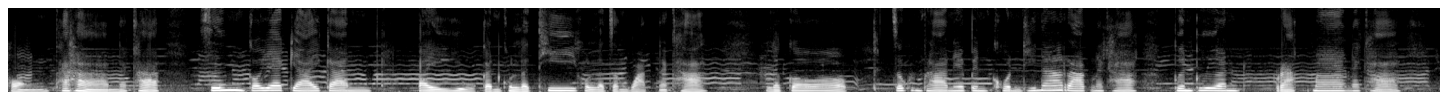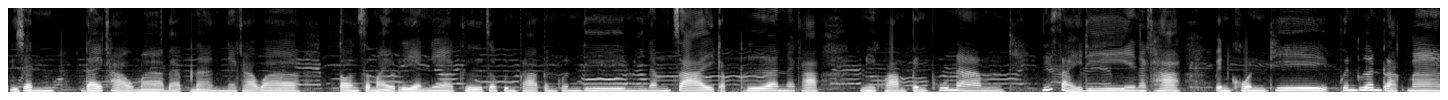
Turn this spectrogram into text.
ของทหารนะคะ ซึ่งก็แยกย้ายกัน ไปอยู่กันคนละที่คนละจังหวัดนะคะ แล้วก็เจ้าคุณพระเนี่ยเป็นคนที่น่ารักนะคะ เพื่อนๆรักมากนะคะ ดิฉันได้ข่าวมาแบบนั้นนะคะว่าตอนสมัยเรียนเนี่ยคือเจ้าคุณพระเป็นคนดี มีน้ำใจกับเพื่อนนะคะ มีความเป็นผู้นำนิสัยดีนะคะ เป็นคนที่เพื่อนๆรักมาก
